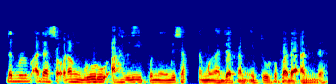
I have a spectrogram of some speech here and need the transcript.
Dan belum ada seorang guru ahli pun yang bisa mengajarkan itu kepada Anda.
